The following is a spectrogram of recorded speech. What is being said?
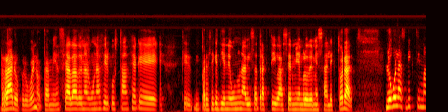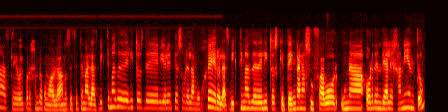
raro, pero bueno, también se ha dado en alguna circunstancia que, que parece que tiene uno una visa atractiva a ser miembro de mesa electoral. Luego las víctimas, que hoy, por ejemplo, como hablábamos de este tema, las víctimas de delitos de violencia sobre la mujer o las víctimas de delitos que tengan a su favor una orden de alejamiento,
